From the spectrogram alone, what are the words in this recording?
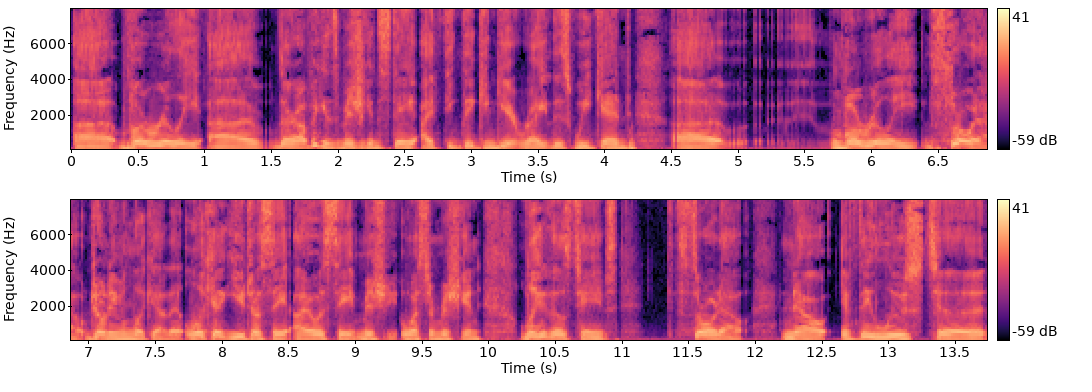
Uh, but really, uh, they're up against Michigan State. I think they can get right this weekend. Uh, but really, throw it out. Don't even look at it. Look at Utah State, Iowa State, Mich- Western Michigan. Look at those teams. Throw it out. Now, if they lose to,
